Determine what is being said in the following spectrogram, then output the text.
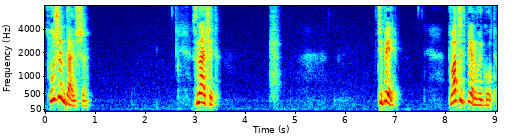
Слушаем дальше. Значит, теперь 21 год.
